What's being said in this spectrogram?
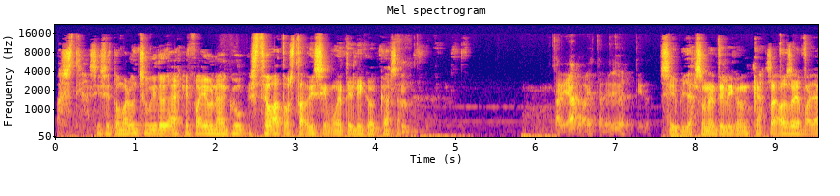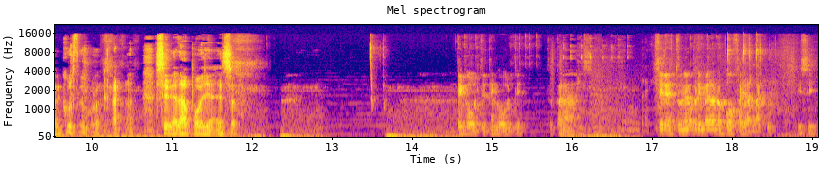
Hostia, si se tomara un chubito cada vez que falla una Q, este va tostadísimo etílico en casa. Estaría guay, estaría divertido. Si pillas un etílico en casa, vas a fallar justo por cara. Sería la polla eso. Tengo ulti, tengo ulti. Si les tuneo primero no puedo fallar la Q. Y sí.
